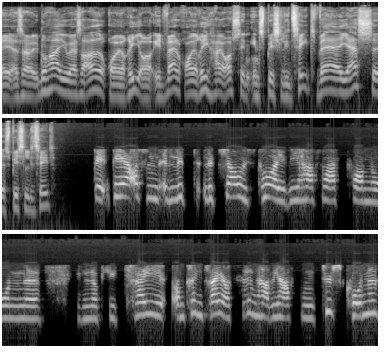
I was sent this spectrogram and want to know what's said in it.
øh, altså nu har I jo jeres eget røgeri, og et hvert røgeri har jo også en, en specialitet. Hvad er jeres øh, specialitet? Det, det er også en, en lidt, lidt sjov historie. Vi har haft for nogle, øh, jeg vil nok sige, tre, omkring tre år siden har vi haft en tysk kunde.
